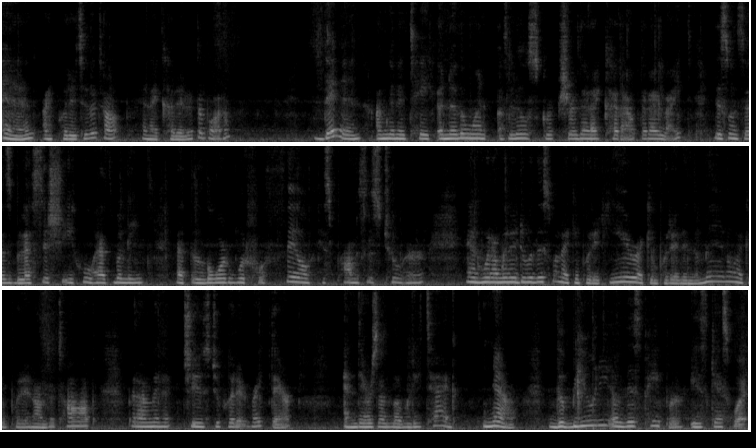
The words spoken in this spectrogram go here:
and I put it to the top and I cut it at the bottom then I'm going to take another one, a little scripture that I cut out that I liked. This one says, Blessed is she who has believed that the Lord would fulfill his promises to her. And what I'm going to do with this one, I can put it here, I can put it in the middle, I can put it on the top, but I'm going to choose to put it right there. And there's a lovely tag. Now, the beauty of this paper is, guess what?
